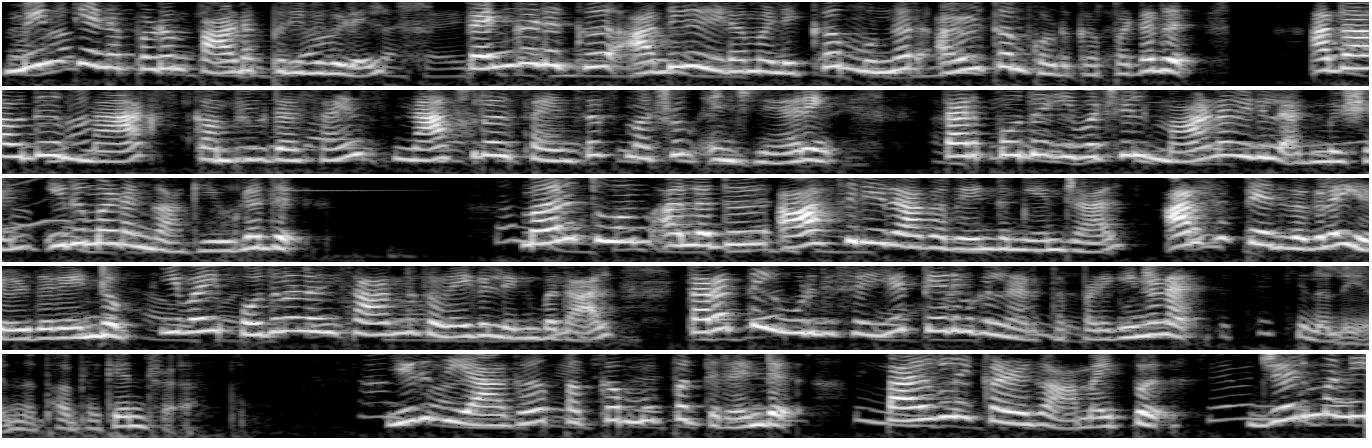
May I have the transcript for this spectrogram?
மின்ட் எனப்படும் பாடப்பிரிவுகளில் பெண்களுக்கு அதிக இடமளிக்க முன்னர் அழுத்தம் கொடுக்கப்பட்டது. அதாவது maths computer science natural sciences மற்றும் இன்ஜினியரிங். தற்போது இவற்றில் மாணவிகள் அட்மிஷன் இருமடங்காகியுள்ளது. மருத்துவம் அல்லது ஆசிரியராக வேண்டும் என்றால் அரசு தேர்வுகளை எழுத வேண்டும். இவை பொதுநலன் சார்ந்த துறைகள் என்பதால் தரத்தை உறுதி செய்ய தேர்வுகள் நடத்தப்படுகின்றன. இறுதியாக பக்கம் முப்பத்தி ரெண்டு பல்கலைக்கழக அமைப்பு. ஜெர்மனி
